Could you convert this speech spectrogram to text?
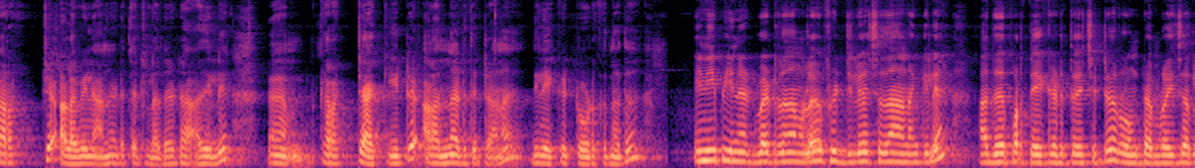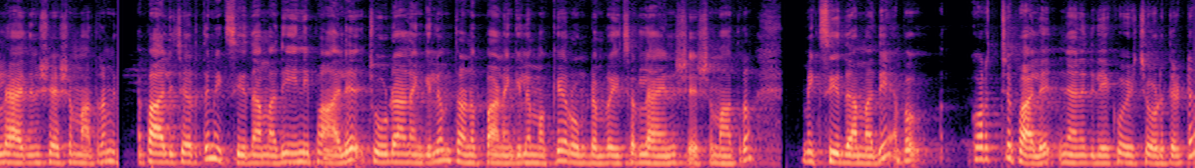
കറക്റ്റ് അളവിലാണ് എടുത്തിട്ടുള്ളത് കേട്ടോ. അതിൽ കറക്റ്റാക്കിയിട്ട് അളന്നെടുത്തിട്ടാണ് ഇതിലേക്ക് ഇട്ട് കൊടുക്കുന്നത്. ഇനി പീനട്ട് ബട്ടർ നമ്മൾ ഫ്രിഡ്ജിൽ വെച്ചതാണെങ്കിൽ അത് പുറത്തേക്ക് എടുത്ത് വെച്ചിട്ട് റൂം ടെമ്പറേച്ചറിൽ ആയതിനു ശേഷം മാത്രം പാൽ ചേർത്ത് മിക്സ് ചെയ്താൽ മതി. ഇനി പാൽ ചൂടാണെങ്കിലും തണുപ്പാണെങ്കിലും ഒക്കെ റൂം ടെമ്പറേച്ചറിലായതിനു ശേഷം മാത്രം മിക്സ് ചെയ്താൽ മതി. അപ്പോൾ കുറച്ച് പാൽ ഞാനിതിലേക്ക് ഒഴിച്ചു കൊടുത്തിട്ട്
